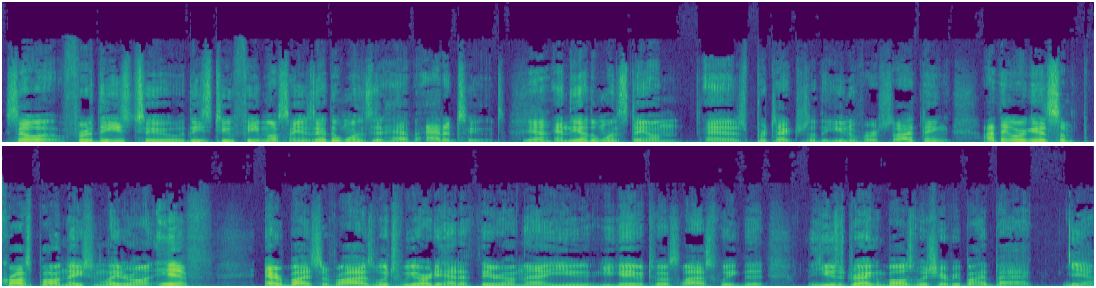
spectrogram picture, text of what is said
So for these two, these two female Saiyans, they're the ones that have attitudes, Yeah. and the other ones stay on as protectors of the universe. So I think I think we're gonna get some cross pollination later on if everybody survives. Which we already had a theory on that. You you gave it to us last week that the user Dragon Balls wish everybody back Yeah.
